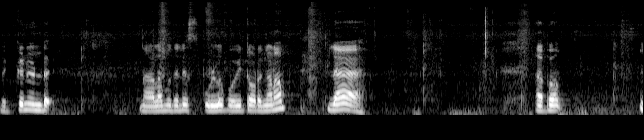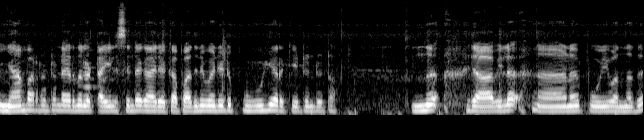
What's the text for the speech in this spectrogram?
നിൽക്കുന്നുണ്ട് നാളെ മുതൽ സ്കൂളിൽ പോയി തുടങ്ങണം. അല്ലേ അപ്പം ഞാൻ പറഞ്ഞിട്ടുണ്ടായിരുന്നല്ലോ ടൈൽസിന്റെ കാര്യമൊക്കെ. അപ്പോൾ അതിന് വേണ്ടിയിട്ട് പൂഴി ഇറക്കിയിട്ടുണ്ട് കേട്ടോ ഇന്ന് രാവിലെ ആണ് പൂയി വന്നത്.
